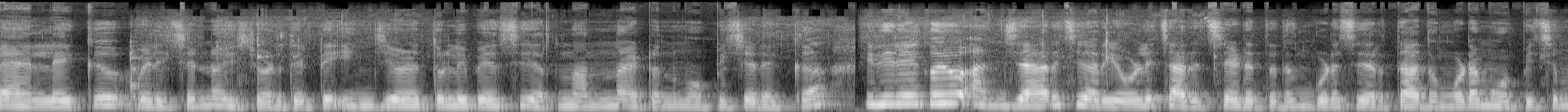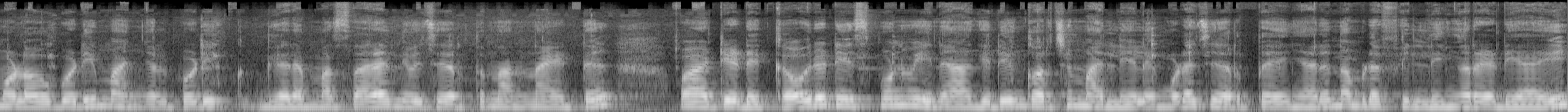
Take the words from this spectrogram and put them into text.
പാനിലേക്ക് വെളിച്ചെണ്ണ ഒഴിച്ചു കൊടുത്തിട്ട് ഇഞ്ചി വെളുത്തുള്ളി പേസ്റ്റ് ചേർത്ത് നന്നായിട്ടൊന്ന് മൂപ്പിച്ചെടുക്കുക. ഇതിലേക്കൊരു അഞ്ചാറ് ചെറിയ ഉള്ളി ചതച്ചെടുത്തതും കൂടെ ചേർത്ത് അതും കൂടെ മൂപ്പിച്ച് മുളക് പൊടി മഞ്ഞൾപ്പൊടി ഗരം മസാല എന്നിവ ചേർത്ത് നന്നായിട്ട് വാട്ടിയെടുക്കുക. ഒരു ടീസ്പൂൺ വിനാഗിരിയും കുറച്ച് മല്ലിയിലും കൂടെ ചേർത്ത് കഴിഞ്ഞാൽ നമ്മുടെ ഫില്ലിങ് റെഡിയായി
